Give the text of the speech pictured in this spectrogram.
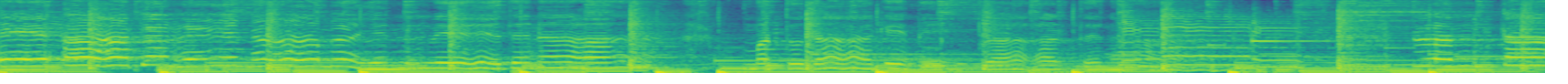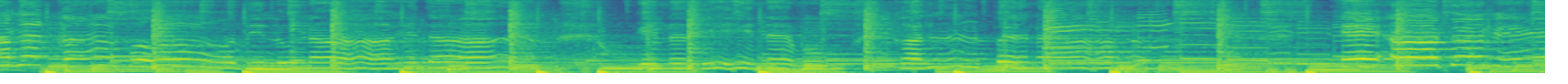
ඒ ආදරේ නාමයෙන් වේදනා මතුදාගෙනි ප්‍රාර්ථනා. ලන්තාරකාපෝ දිලුනායදා ගෙනදී නැවුම් කල්පනා. ඒ ආදරේ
